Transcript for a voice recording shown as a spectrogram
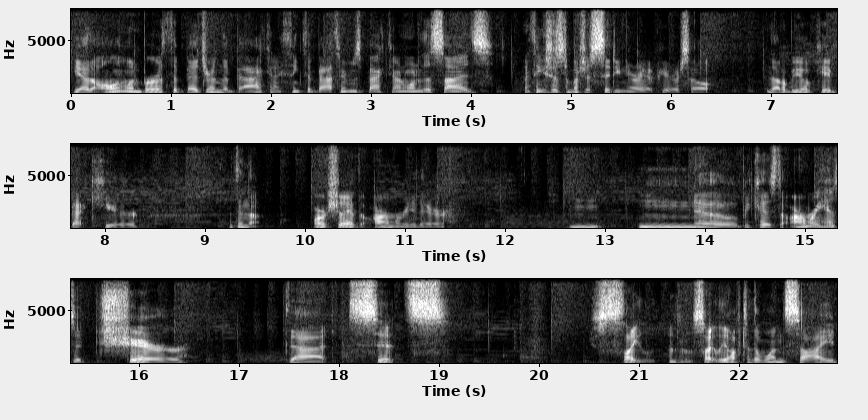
yeah, the all-in-one berth, the beds are in the back, and I think the bathroom is back there on one of the sides. I think it's just a bunch of sitting area up here, so that'll be okay back here. But then the, or should I have the armory there? N No, because the armory has a chair that sits slightly slightly off to the one side.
